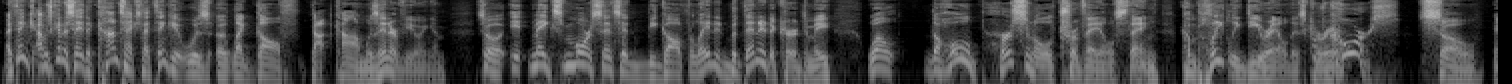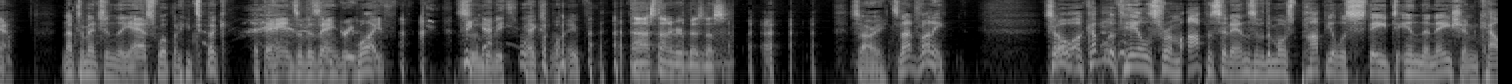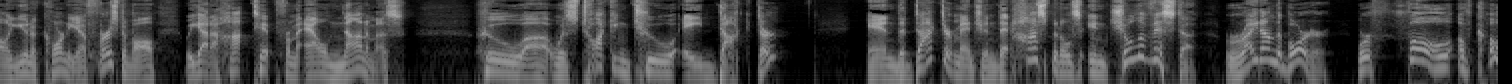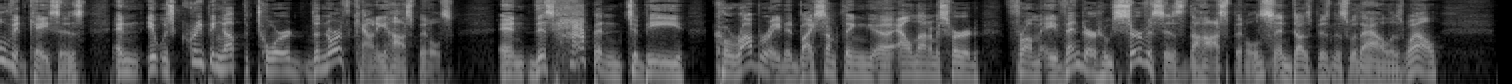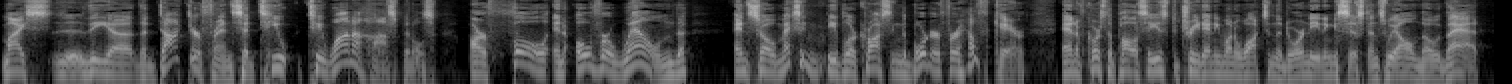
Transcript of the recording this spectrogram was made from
I think I was going to say the context. I think it was uh, like golf.com was interviewing him. So it makes more sense it'd be golf related. But then it occurred to me, well, the whole personal travails thing completely derailed his career. Of course. So, yeah. Not to mention the ass whooping he took at the hands of his angry wife, soon to be ex wife. Uh, it's none of your business. Sorry, it's not funny. So, a couple of tales from opposite ends of the most populous state in the nation, Cal Unicornia. First of all, we got a hot tip from Al Anonymous, who uh, was talking to a doctor, and the doctor mentioned that hospitals in Chula Vista, right on the border, were full of COVID cases, and it was creeping up toward the North County hospitals. And this happened to be corroborated by something uh, Al Anonymous heard from a vendor who services the hospitals and does business with Al as well. My the uh, the doctor friend said Ti- Tijuana hospitals are full and overwhelmed, and so Mexican people are crossing the border for health care. And of course, the policy is to treat anyone who walks in the door needing assistance. We all know that.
